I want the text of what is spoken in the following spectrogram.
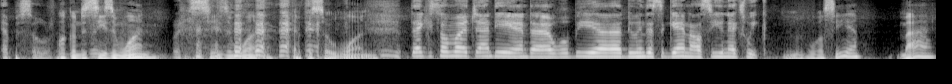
episode. Welcome to season one. season one, episode one. Thank you so much, Andy, and uh, we'll be uh, doing this again. I'll see you next week. We'll see you. Bye.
